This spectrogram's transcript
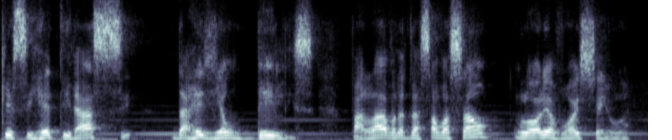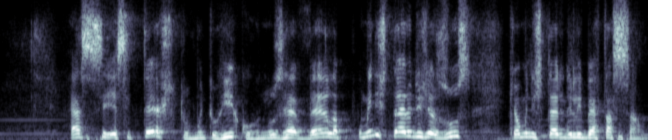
que se retirasse da região deles. Palavra da salvação, glória a vós, Senhor. Esse, esse texto muito rico nos revela o ministério de Jesus, que é o ministério de libertação,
